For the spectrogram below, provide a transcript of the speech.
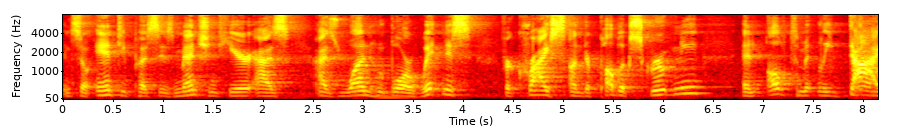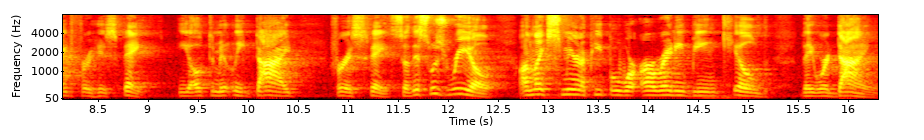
And so Antipas is mentioned here as, as one who bore witness for Christ under public scrutiny and ultimately died for his faith. He ultimately died for his faith. So this was real. Unlike Smyrna, people were already being killed, they were dying.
